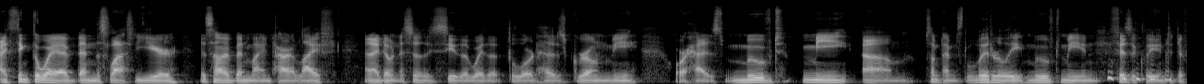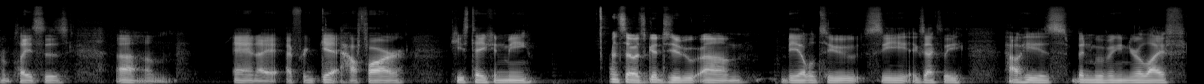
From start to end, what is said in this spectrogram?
I think the way I've been this last year is how I've been my entire life, and I don't necessarily see the way that the Lord has grown me or has moved me. Um, sometimes literally moved me and physically into different places, um, and I, I forget how far He's taken me, and so it's good to um, be able to see exactly how He has been moving in your life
